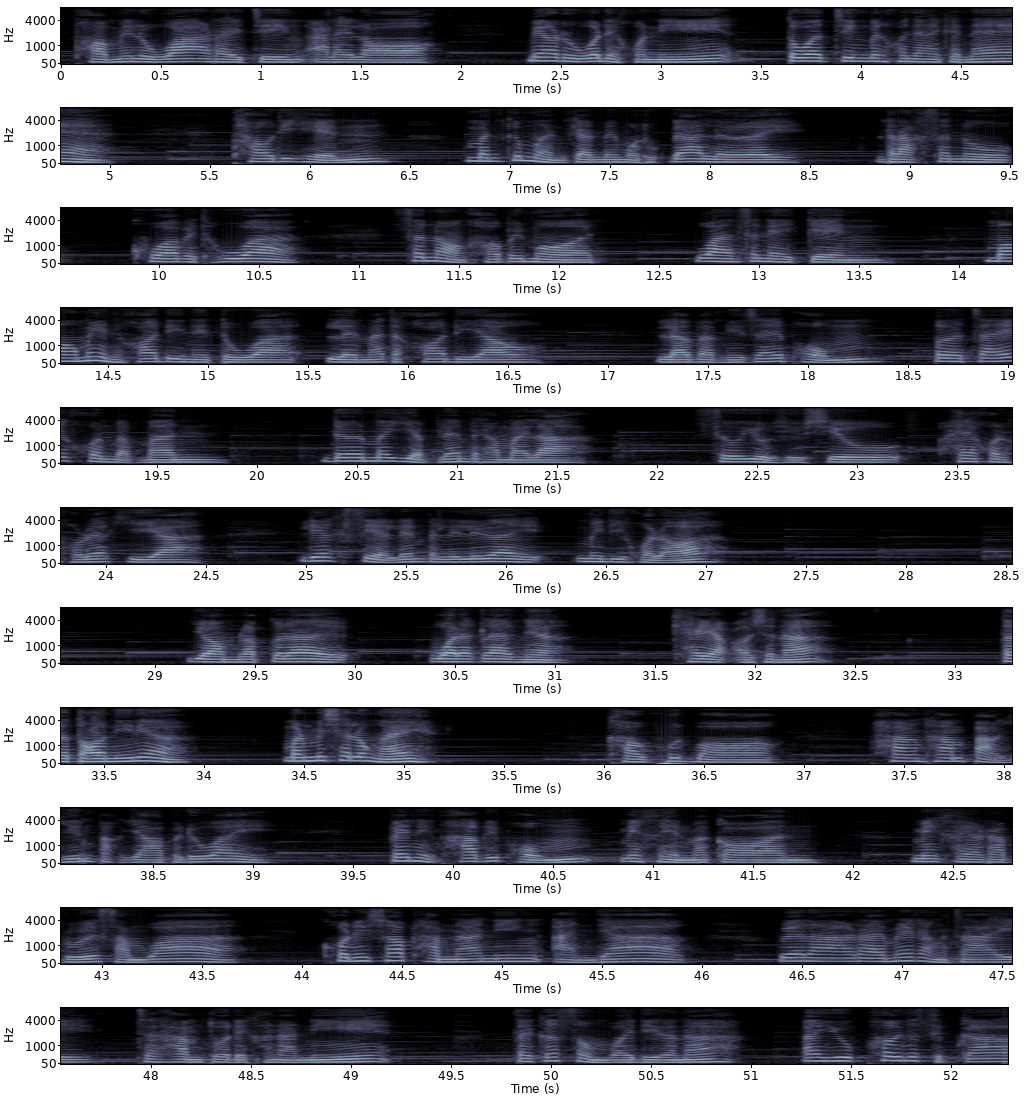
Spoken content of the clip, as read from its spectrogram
เพราะไม่รู้ว่าอะไรจริงอะไรหลอก ไม่รู้ว่าเด็กคนนี้ตัวจริงเป็นคนยังไงกันแน่ เท่าที่เห็นมันก็เหมือนกันไปหมดทุกด้านเลย รักสนุกคั่วไปทั่ว สนองเขาไปหมด วานเสน่ห์เก่ง มองไม่เห็นข้อดีในตัวเลยแม้แต่ข้อเดียว แล้วแบบนี้จะให้ผมเปิดใจให้คนแบบมัน เดินมาเหยียบเล่นไปทำไมล่ะซูอยู่ชิวๆให้คนเขาเรียกเฮีย เรียกเสียเล่นไปเรื่อยๆ ไม่ดีกว่าหรอ ยอมรับก็ได้ว่าแรกๆเนี่ย แค่อยากเอาชนะ แต่ตอนนี้เนี่ย มันไม่ใช่ลงไง เขาพูดบอกพางทำปากยื่นปากยาวไปด้วย เป็นอีกภาพที่ผมไม่เคยเห็นมาก่อน ไม่เคยรับรู้ด้วยซ้ำว่า คนที่ชอบทำหน้านิ่งอ่านยาก เวลาอะไรไม่ไดั่งใจจะทำตัวเด็กขนาดนี้ แต่ก็สมวัยดีแล้วนะ อายุเพิ่งจะสิบเก้า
